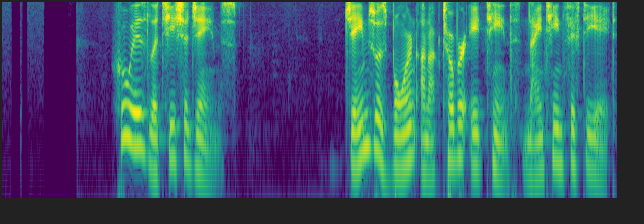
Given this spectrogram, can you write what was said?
う。 Who is Letitia James? James was born on October 18th, 1958,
